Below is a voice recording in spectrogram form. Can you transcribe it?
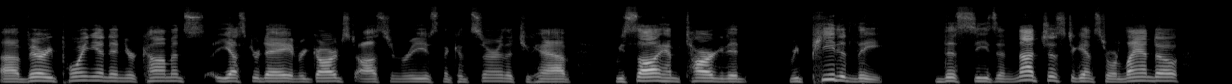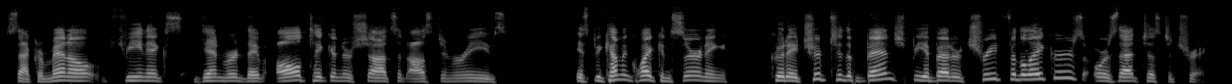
uh, very poignant in your comments yesterday in regards to Austin Reaves, the concern that you have. We saw him targeted repeatedly this season, not just against Orlando, Sacramento, Phoenix, Denver, they've all taken their shots at Austin Reaves. It's becoming quite concerning. Could a trip to the bench be a better treat for the Lakers, or is that just a trick?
